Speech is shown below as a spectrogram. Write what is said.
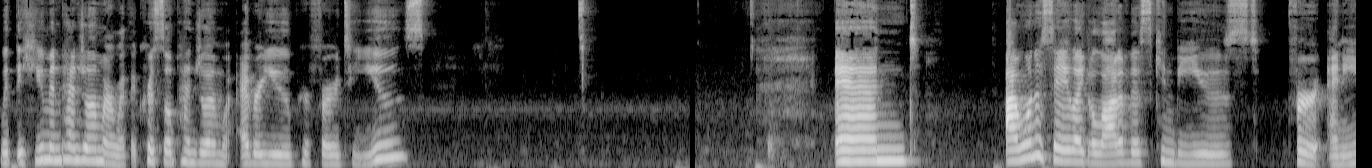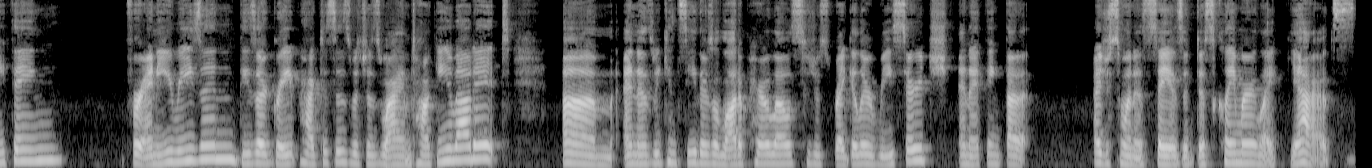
with the human pendulum or with the crystal pendulum whatever you prefer to use. And I want to say like a lot of this can be used for anything, for any reason. These are great practices, which is why I'm talking about it. Um, and as we can see, there's a lot of parallels to just regular research. And I think that I just want to say as a disclaimer like yeah, it's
